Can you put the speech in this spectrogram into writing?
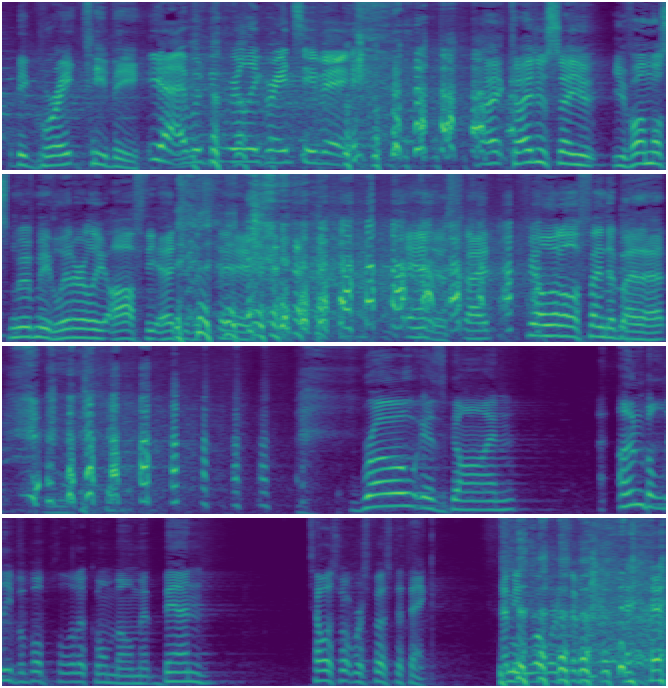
It'd be great TV. Yeah, it would be really great TV. Can I, can I just say, you, you've almost moved me literally off the edge of the stage. Candace, I feel a little offended by that. Roe is gone. Unbelievable political moment. Ben, tell us what we're supposed to think. I mean, what we're supposed to think.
